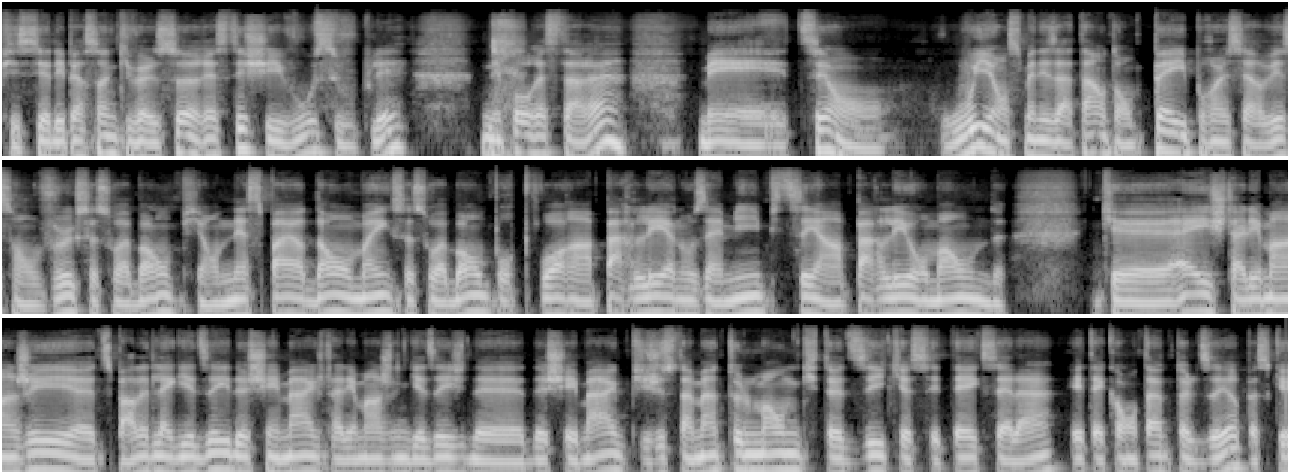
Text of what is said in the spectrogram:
Puis s'il y a des personnes qui veulent ça, restez chez vous, s'il vous plaît. N'est pas au restaurant. Mais, tu sais, on, oui, on se met des attentes, on paye pour un service, on veut que ce soit bon, puis on espère donc que ce soit bon pour pouvoir en parler à nos amis, puis tu sais, en parler au monde. Que, hey, je suis allé manger, euh, tu parlais de la guédille de chez Mag, je suis allé manger une guédille de, chez Mag, puis justement, tout le monde qui te dit que c'était excellent était content de te le dire parce que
